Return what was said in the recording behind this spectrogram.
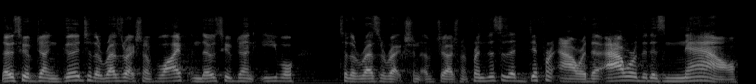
Those who have done good to the resurrection of life, and those who have done evil to the resurrection of judgment. Friend, this is a different hour. The hour that is now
